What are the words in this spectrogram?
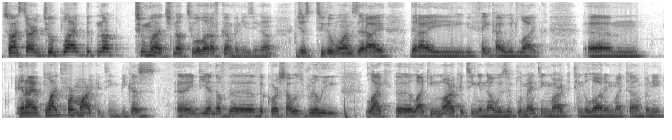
So I started to apply, but not too much, not to a lot of companies, you know, just to the ones that I that I think I would like. Um, and I applied for marketing because uh, in the end of the the course I was really like uh, liking marketing and I was implementing marketing a lot in my company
